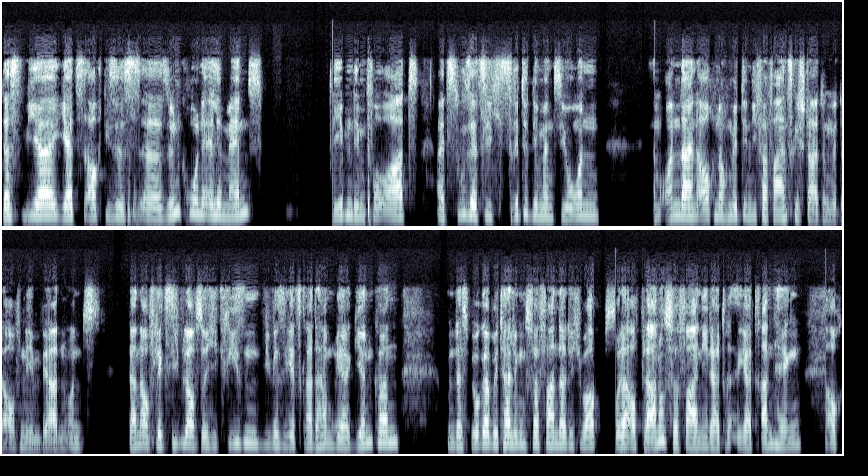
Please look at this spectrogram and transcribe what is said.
dass wir jetzt auch dieses äh, synchrone Element neben dem vor Ort als zusätzliches dritte Dimension ähm, online auch noch mit in die Verfahrensgestaltung mit aufnehmen werden und dann auch flexibel auf solche Krisen, wie wir sie jetzt gerade haben, reagieren können und das Bürgerbeteiligungsverfahren dadurch überhaupt oder auch Planungsverfahren, die da ja dranhängen, auch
